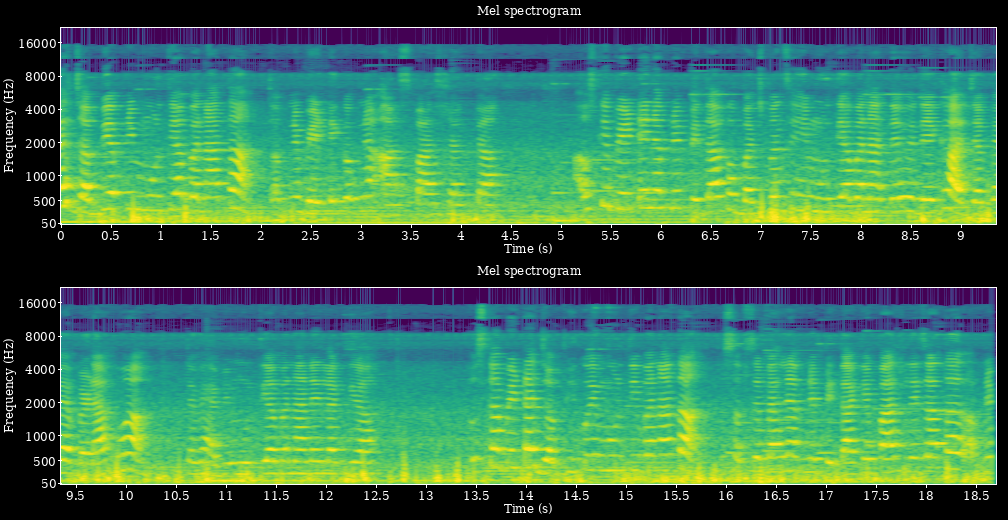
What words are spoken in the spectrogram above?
वह जब भी अपनी मूर्तियाँ बनाता तो अपने बेटे को अपने आसपास रखता। उसके बेटे ने अपने पिता को बचपन से ही मूर्तियाँ बनाते हुए देखा। जब वह बड़ा हुआ तो वह भी मूर्तियाँ बनाने लग गया। उसका बेटा जब भी कोई मूर्ति बनाता तो सबसे पहले अपने पिता के पास ले जाता अपने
